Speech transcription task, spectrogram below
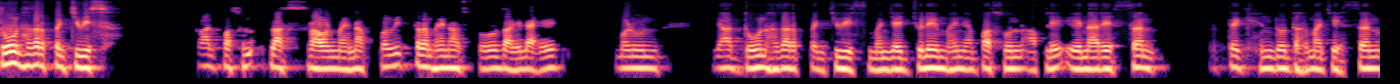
दोन हजार पंचवीस. कालपासून आपला श्रावण महिना पवित्र महिना सुरू झालेला आहे. म्हणून या दोन हजार पंचवीस म्हणजे जुलै महिन्यापासून आपले येणारे सण प्रत्येक हिंदू धर्माचे सण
